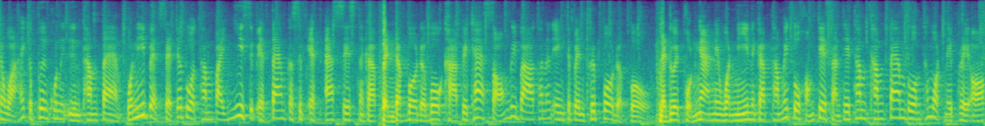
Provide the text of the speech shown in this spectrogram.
จังหวะให้กับเพื่อนคนอื่นๆทำแต้ม วันนี้เบ็ดเสร็จเจ้าตัวทำไป 21 แต้มกับ 11 แอสซิสต์นะครับ เป็นดับเบิลดับเบิลขาดไปแค่ 2 รีบาวด์เท่านั้นเองจะเป็นทริปเปิลดับเบิลและด้วยผลงานในวันนี้นะครับทำให้ตัวของเจสันเททัมทำแต้มรวมทั้งหมดในเพลย์ออฟ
